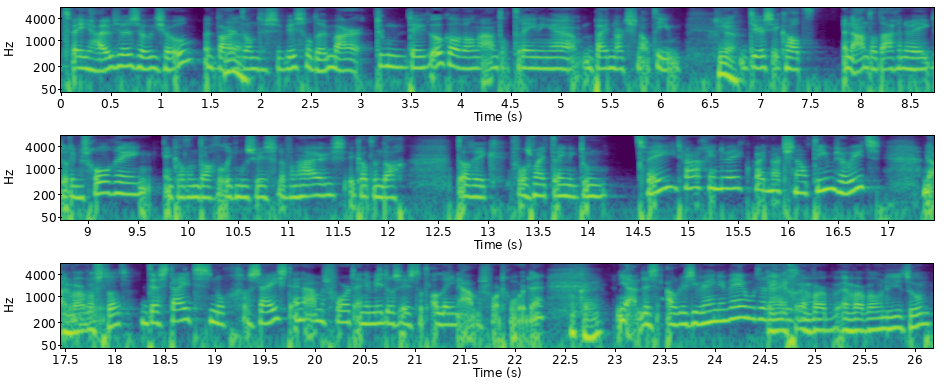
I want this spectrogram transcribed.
twee huizen sowieso. Het waar Ja. ik dan tussen wisselde. Maar toen deed ik ook al wel een aantal trainingen bij het nationaal team. Ja, Dus ik had een aantal dagen in de week dat ik naar school ging. Ik had een dag dat ik moest wisselen van huis. Ik had een dag dat ik, volgens mij trainde ik toen twee dagen in de week bij het nationaal team, zoiets. Nou, en waar was dat? Destijds nog Zeist en Amersfoort. En inmiddels is dat alleen Amersfoort geworden. Oké. Ja, dus ouders die weer heen en weer moeten En, reizen. en, waar, en waar woonde je toen?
